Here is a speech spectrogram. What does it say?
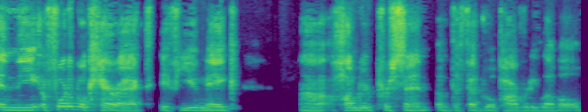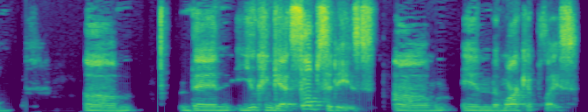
in the Affordable Care Act, if you make uh, 100% of the federal poverty level, um, then you can get subsidies um, in the marketplace.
